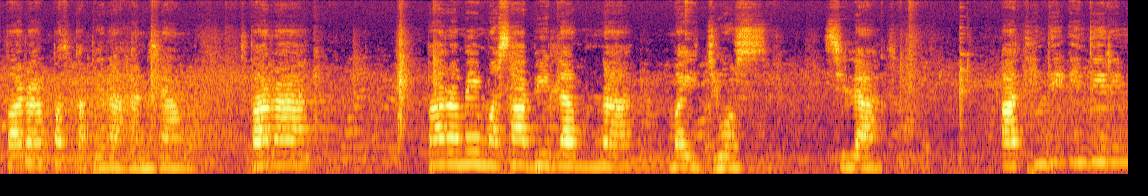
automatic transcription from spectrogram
para pagkapirahan lang. Para para may masabi lang na may Diyos sila. At hindi hindi rin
